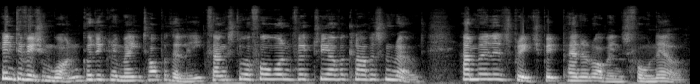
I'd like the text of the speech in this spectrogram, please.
In Division 1, Goodwick remained top of the league thanks to a 4 1 victory over Clarbeston Road, and Merlin's Bridge beat Pennar Robins 4 0.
